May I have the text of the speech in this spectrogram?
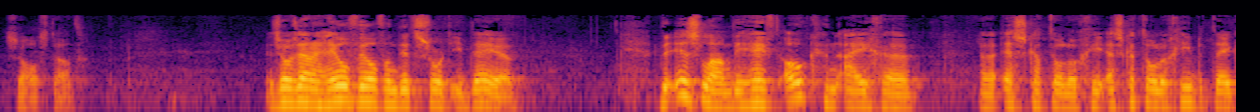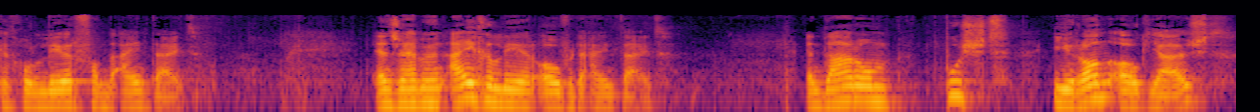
zoals dat. En zo zijn er heel veel van dit soort ideeën. De islam die heeft ook hun eigen uh, eschatologie. Eschatologie betekent gewoon leer van de eindtijd. En ze hebben hun eigen leer over de eindtijd. En daarom pusht Iran ook juist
